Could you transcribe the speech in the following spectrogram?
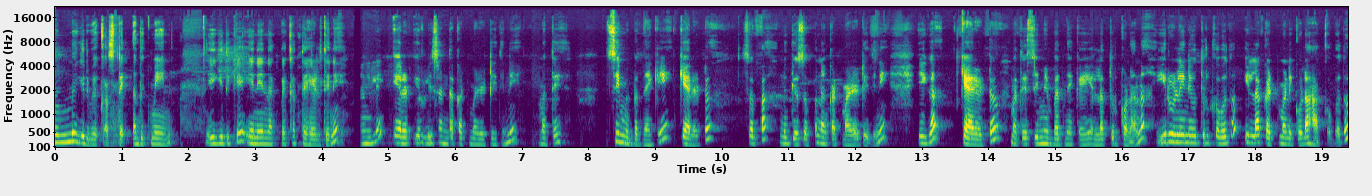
ನುಣ್ಣಗಿರಬೇಕು ಅಷ್ಟೇ, ಅದಕ್ಕೆ ಮೇಯ್ನ್ ಈಗ ಇದಕ್ಕೆ ಏನೇನು ಹಾಕ್ಬೇಕಂತ ಹೇಳ್ತೀನಿ. ನಾನಿಲ್ಲಿ ಎರಡು ಈರುಳ್ಳಿ ಸಣ್ಣ ಕಟ್ ಮಾಡಿಟ್ಟಿದ್ದೀನಿ ಮತ್ತು ಸೀಮೆ ಬದನೆಕಾಯಿ ಕ್ಯಾರೆಟು. ಸ್ವಲ್ಪ ನುಗ್ಗೆ ಸೊಪ್ಪು ನಾನು ಕಟ್ ಮಾಡಿ ಇಟ್ಟಿದ್ದೀನಿ. ಈಗ ಕ್ಯಾರೆಟು, ಮತ್ತು ಸೀಮೆ ಬದನೆಕಾಯಿ ಎಲ್ಲ ತುರ್ಕೊಳ್ಳೋಣ ಈರುಳ್ಳಿ ನೀವು ತುರ್ಕೋಬೋದು, ಇಲ್ಲ ಕಟ್ ಮಾಡಿ ಕೂಡ ಹಾಕ್ಕೋಬೋದು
